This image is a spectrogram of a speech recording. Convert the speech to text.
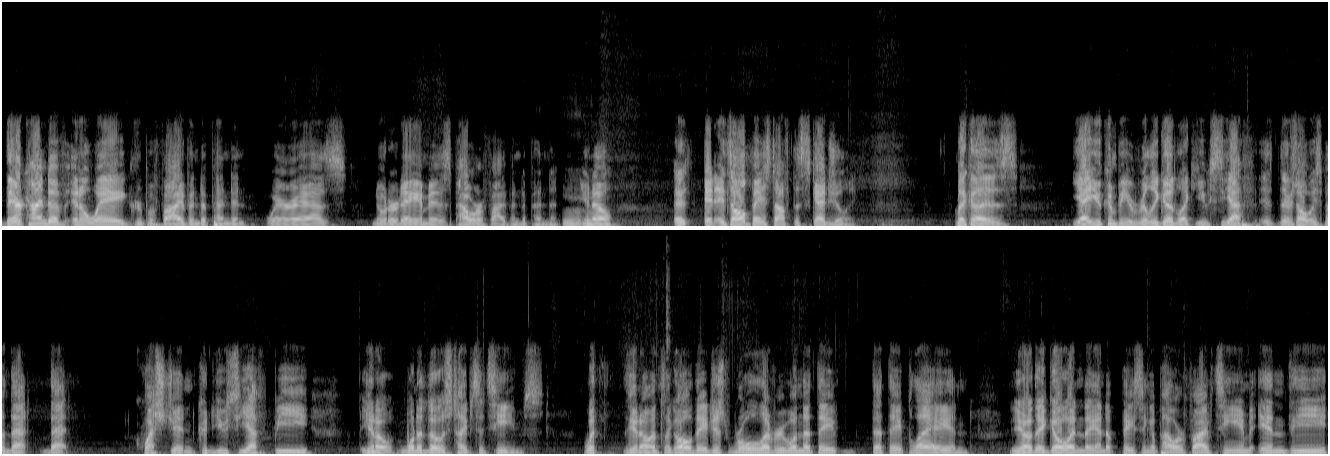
they're kind of in a way group of five independent, whereas Notre Dame is power five independent. Mm-hmm. You know, it, it, it's all based off the scheduling. Because yeah, you can be really good. Like UCF, there's always been that that question: Could UCF be, you know, one of those types of teams? With you know, it's like oh, they just roll everyone that they that they play, and you know they go and they end up facing a Power Five team in the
